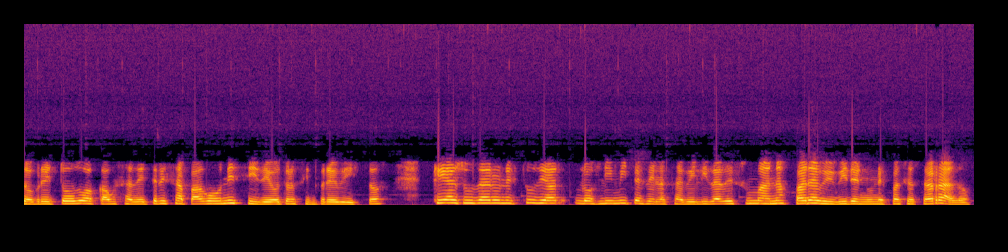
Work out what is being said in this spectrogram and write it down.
sobre todo a causa de tres apagones y de otros imprevistos, que ayudaron a estudiar los límites de las habilidades humanas para vivir en un espacio cerrado,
